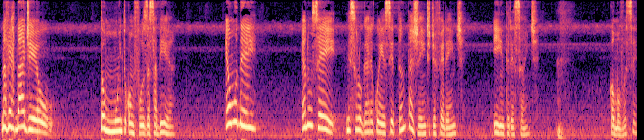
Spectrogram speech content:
Na verdade, eu Tô muito confusa, sabia? Eu mudei. Eu não sei, nesse lugar eu conheci tanta gente diferente e interessante. Como você.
